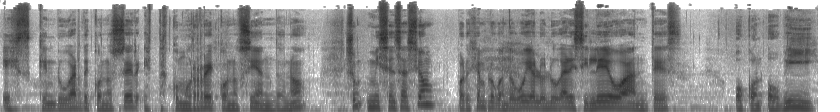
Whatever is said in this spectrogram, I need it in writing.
es que en lugar de conocer, estás como reconociendo, ¿no? Yo, mi sensación, por ejemplo, cuando voy a los lugares y leo antes, o, con, o vi,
